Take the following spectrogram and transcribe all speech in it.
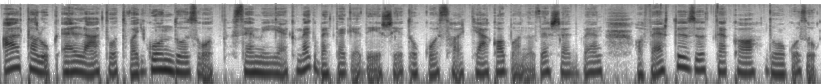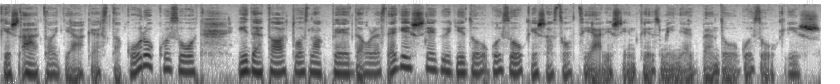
általuk ellátott vagy gondozott személyek megbetegedését okozhatják abban az esetben, ha fertőzöttek a dolgozók és átadják ezt a kórokozót. Ide tartoznak például az egészségügyi dolgozók és a szociális intézményekben dolgozók is.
